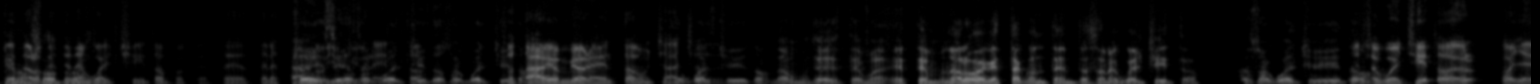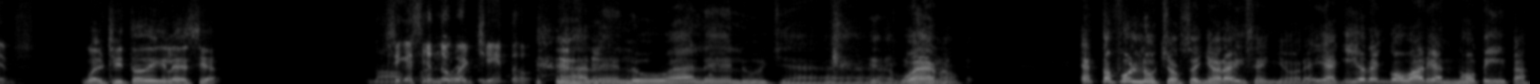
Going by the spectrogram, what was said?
que copita lo que tiene nosotros. huelchito, porque te, te le está Sí, dando sí, bien eso es violento. huelchito, eso es Eso huelchito. está bien violento, Eso es muchachos. huelchito. No, muchachos, este, este- no lo ve que está contento, eso no es huelchito. Eso es huelchito. Ese huelchito, eh, oye, Huelchito de iglesia. No, sigue es siendo huelchito. huelchito. Aleluya, aleluya. Bueno, esto fue un luchón, señoras y señores. Y aquí yo tengo varias notitas.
